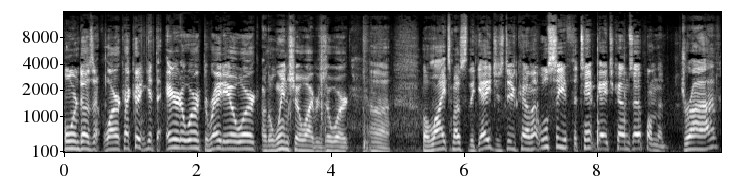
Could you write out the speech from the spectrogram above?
Horn doesn't work. I couldn't get the air to work, the radio work, or the windshield wipers to work. Uh, the lights, most of the gauges do come up. We'll see if the temp gauge comes up on the drive.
